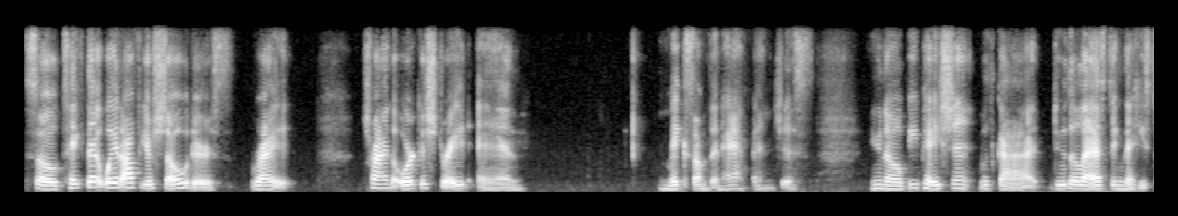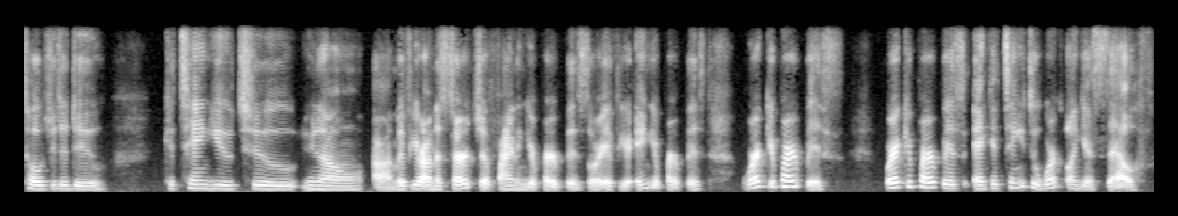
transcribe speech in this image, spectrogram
so take that weight off your shoulders, right? Trying to orchestrate and make something happen. Just, you know, be patient with God. Do the last thing that He's told you to do continue to, you know, um, if you're on a search of finding your purpose or if you're in your purpose, work your purpose, work your purpose and continue to work on yourself.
